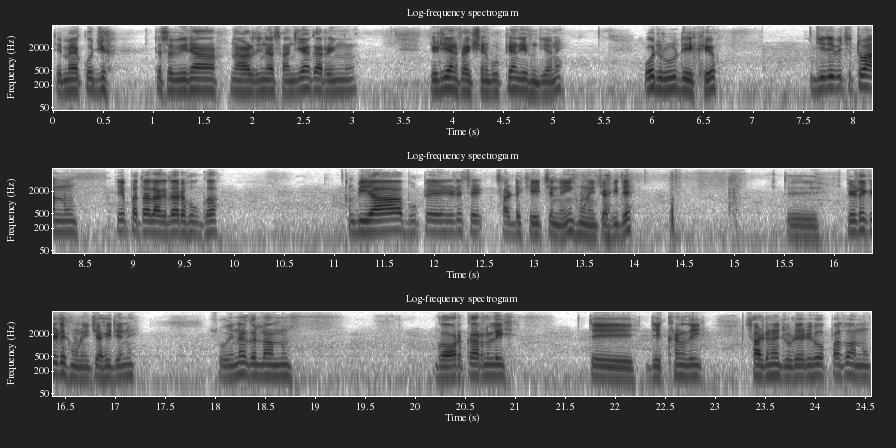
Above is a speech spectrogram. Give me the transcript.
ਤੇ ਮੈਂ ਕੁਝ ਤਸਵੀਰਾਂ ਨਾਲ ਦੀ ਨਾਲ ਸਾਂਝੀਆਂ ਕਰ ਰਹੀ ਹਾਂ ਜਿਹੜੀਆਂ ਇਨਫੈਕਸ਼ਨ ਬੂਟਿਆਂ ਦੀ ਹੁੰਦੀਆਂ ਨੇ, ਉਹ ਜ਼ਰੂਰ ਦੇਖਿਓ। ਜਿਹਦੇ ਵਿੱਚ ਤੁਹਾਨੂੰ ਇਹ ਪਤਾ ਲੱਗਦਾ ਰਹੂਗਾ ਵੀ ਆਹ ਬੂਟੇ ਜਿਹੜੇ ਸੇ- ਸਾਡੇ ਖੇਤ 'ਚ ਨਹੀਂ ਹੋਣੇ ਚਾਹੀਦੇ। ਤੇ ਕਿਹੜੇ ਕਿਹੜੇ ਹੋਣੇ ਚਾਹੀਦੇ ਨੇ? ਸੋ ਇਹਨਾਂ ਗੱਲਾਂ ਨੂੰ ਗੌਰ ਕਰਨ ਲਈ ਤੇ ਦੇਖਣ ਲਈ ਸਾਡੇ ਨਾਲ ਜੁੜੇ ਰਹੋ ਆਪਾਂ ਤੁਹਾਨੂੰ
